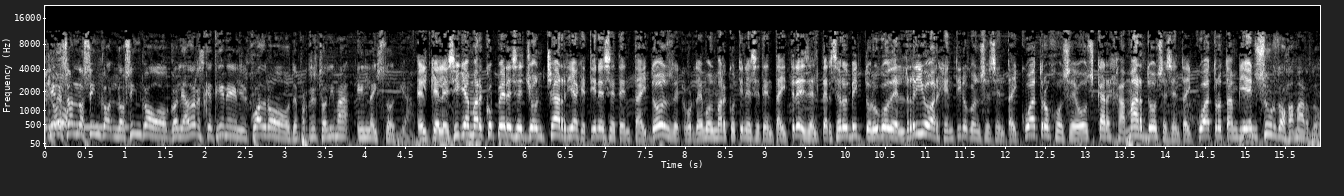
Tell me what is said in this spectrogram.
¿Quiénes son los cinco, los cinco goleadores que tiene el cuadro Deportes Tolima en la historia? El que le sigue a Marco Pérez es John Charria, que tiene 72. Recordemos, Marco tiene 73. El tercero es Víctor Hugo del Río, argentino con 64. José Oscar Jamardo, 64 también. El zurdo Jamardo.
